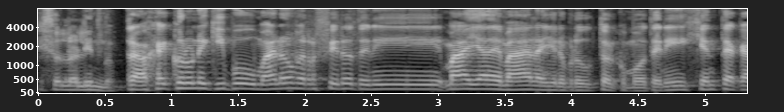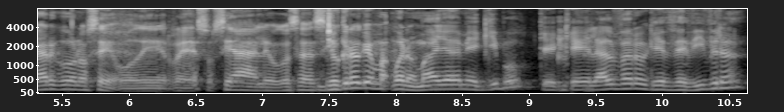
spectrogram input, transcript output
Eso es lo lindo. ¿Trabajáis con un equipo humano? Me refiero, tení, más allá de manager o productor, como tenéis gente a cargo, no sé, o de redes sociales o cosas así. Yo creo que, bueno, más allá de mi equipo, que, que el Álvaro, que es de Vibra,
